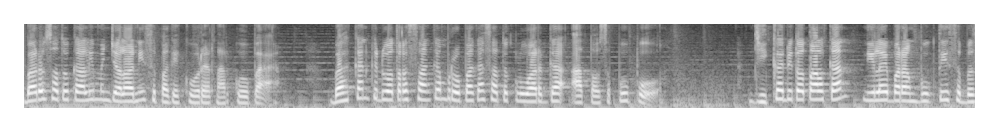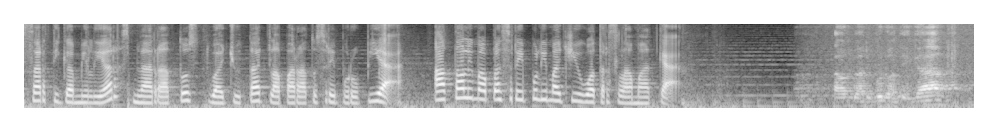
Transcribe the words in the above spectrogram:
baru satu kali menjalani sebagai kurir narkoba. Bahkan kedua tersangka merupakan satu keluarga atau sepupu. Jika ditotalkan, nilai barang bukti sebesar 3 miliar 902 juta 800 ribu rupiah atau 15.005 jiwa terselamatkan. Tahun 2023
